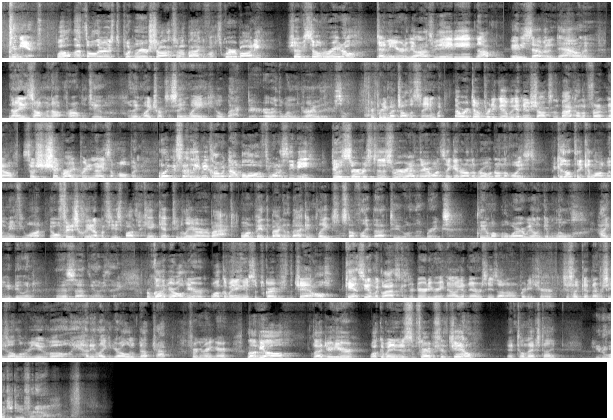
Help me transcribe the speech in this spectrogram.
give me it. Well, that's all there is to putting rear shocks on the back of a square body Chevy Silverado. Any year, to be honest with you, 88 and up, 87 and down, and 90 something and up probably too. I think my truck's the same way out back there, or the one in the driveway there. So they're pretty much all the same, but that worked out pretty good. We got new shocks in the back on the front now. So she should ride pretty nice, I'm hoping. But like I said, leave me a comment down below if you want to see me do a service to this rear end there once I get her on the road and on the hoist. Because I'll take you along with me if you want. And we'll finish cleaning up a few spots we can't get to later on our back. I want to paint the back of the backing plates and stuff like that too on the brakes. Clean them up with a wire wheel and give them a little how you doing and this, that, the other thing. I'm glad you're all here. Welcome any new subscribers to the channel. Can't see out my glasses because they're dirty right now. I got Never-Seez on, I'm pretty sure. Just like that Never-Seez all over you. Holy, how do you like it? You're all lubed up, chap. Friggin' right here. Love you all. Glad you're here. Welcome any new subscribers to the channel. Until next time. You know what to do for now.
